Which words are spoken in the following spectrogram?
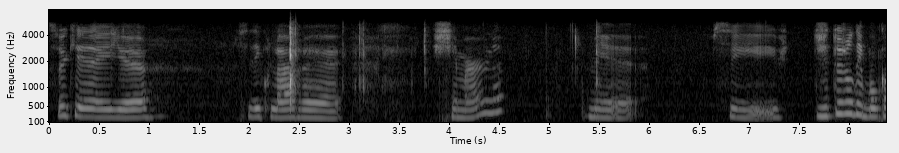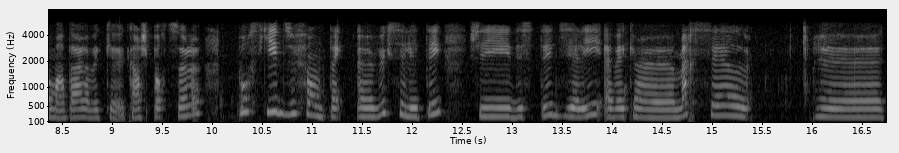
C'est sûr que c'est des couleurs shimmer, là. Mais euh, c'est... J'ai toujours des bons commentaires avec euh, quand je porte ça, là. Pour ce qui est du fond de teint, euh, vu que c'est l'été, j'ai décidé d'y aller avec un Marcel... c'est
